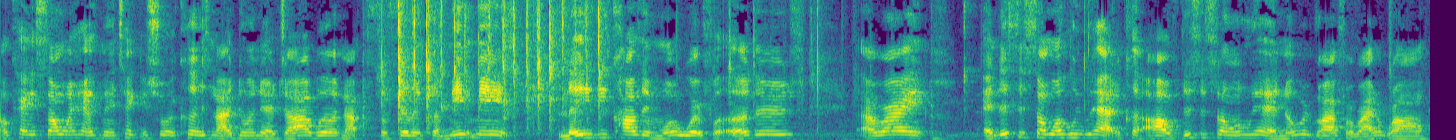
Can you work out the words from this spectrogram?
Okay, someone has been taking shortcuts, not doing their job well, not fulfilling commitments, lazy, causing more work for others. All right. And this is someone who you had to cut off. This is someone who had no regard for right or wrong,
